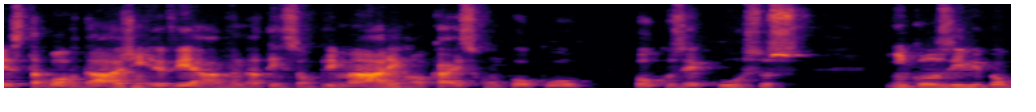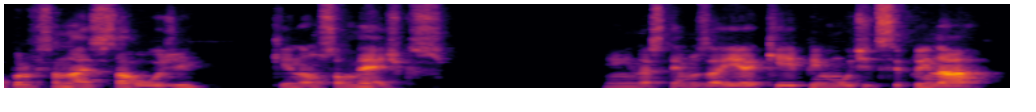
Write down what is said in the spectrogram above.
Esta abordagem é viável na atenção primária em locais com pouco, poucos recursos, inclusive para profissionais de saúde que não são médicos. E nós temos aí a equipe multidisciplinar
